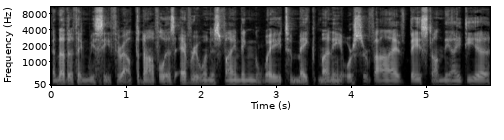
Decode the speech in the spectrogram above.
another thing we see throughout the novel is everyone is finding a way to make money or survive based on the idea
